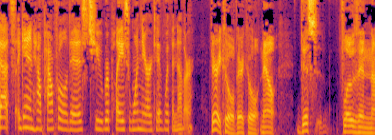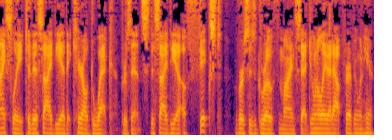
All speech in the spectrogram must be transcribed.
That's again how powerful it is to replace one narrative with another. Very cool, very cool. Now, this flows in nicely to this idea that Carol Dweck presents, this idea of fixed versus growth mindset. Do you want to lay that out for everyone here?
